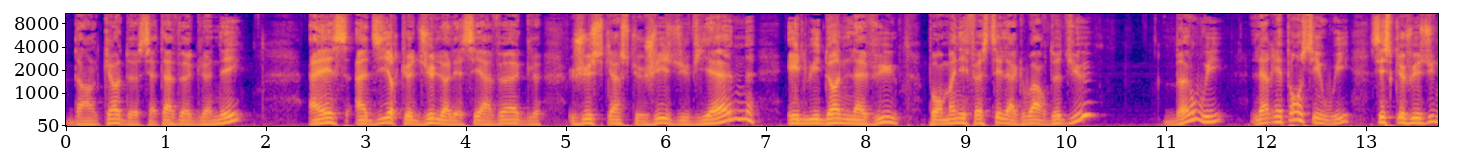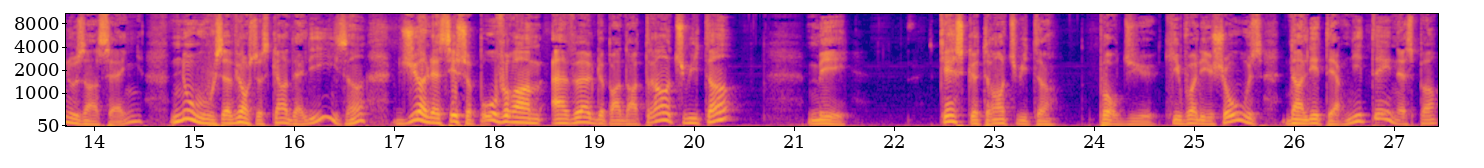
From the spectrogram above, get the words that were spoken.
Dans le cas de cet aveugle-né, est-ce à dire que Dieu l'a laissé aveugle jusqu'à ce que Jésus vienne et lui donne la vue pour manifester la gloire de Dieu? Ben oui. La réponse est oui, c'est ce que Jésus nous enseigne. Nous, vous savez, on se scandalise. Hein? Dieu a laissé ce pauvre homme aveugle pendant 38 ans, mais qu'est-ce que 38 ans? Pour Dieu, qui voit les choses dans l'éternité, n'est-ce pas?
